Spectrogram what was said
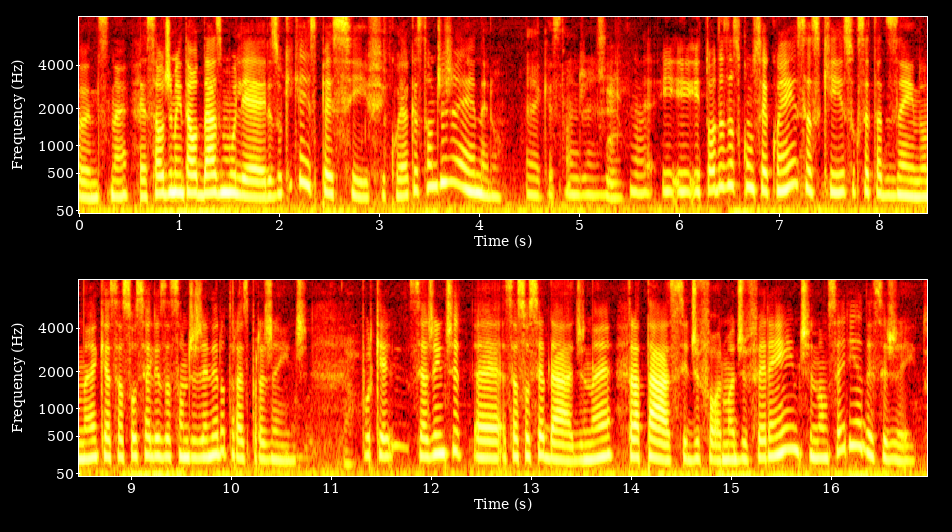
antes, né? É saúde mental das mulheres. O que, que é específico? É a questão de gênero. É questão de. E, e- e todas as consequências que isso que você está dizendo, né? Que essa socialização de gênero traz pra gente. Porque se a gente, é, se a sociedade, né, tratasse de forma diferente, não seria desse jeito.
